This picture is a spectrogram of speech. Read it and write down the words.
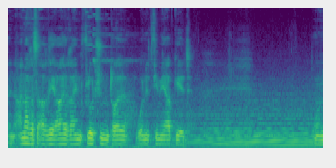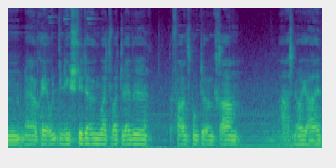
ein anderes Areal reinflutschen, toll, wo nicht viel mehr abgeht. Und naja, okay, unten links steht da irgendwas, was Level, Erfahrungspunkte, irgendein Kram. Ah, ist mir egal.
